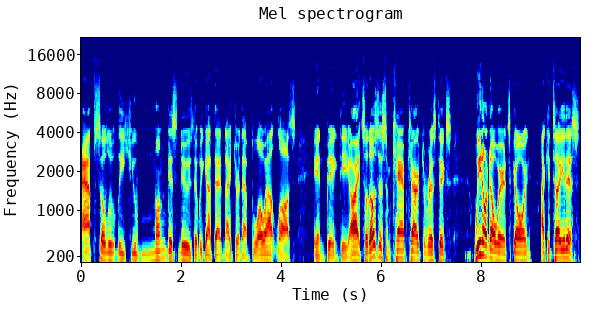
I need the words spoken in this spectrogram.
Absolutely humongous news that we got that night during that blowout loss in Big D. All right, so those are some camp characteristics. We don't know where it's going. I can tell you this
